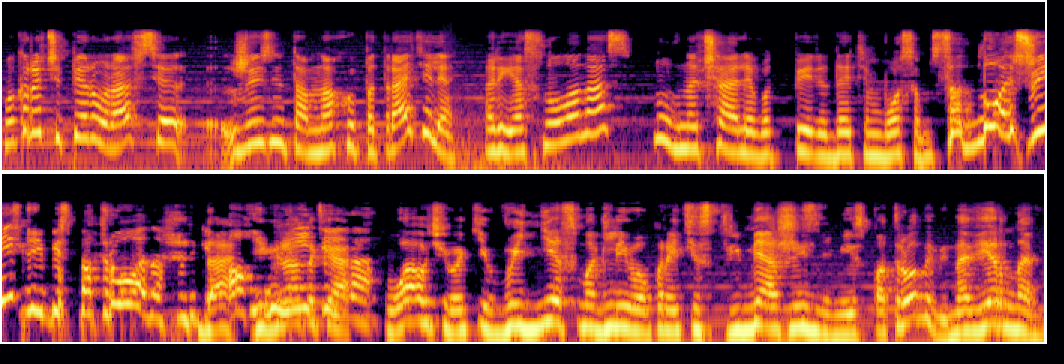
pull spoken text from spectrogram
Мы, короче, первый раз все жизни там нахуй потратили. Резнуло нас. Ну, в начале, вот перед этим боссом. С одной жизнью и без патронов. Мы такие, Да, игра такая, вау, чуваки, вы не смогли его пройти с тремя жизнями и с патронами, наверное,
